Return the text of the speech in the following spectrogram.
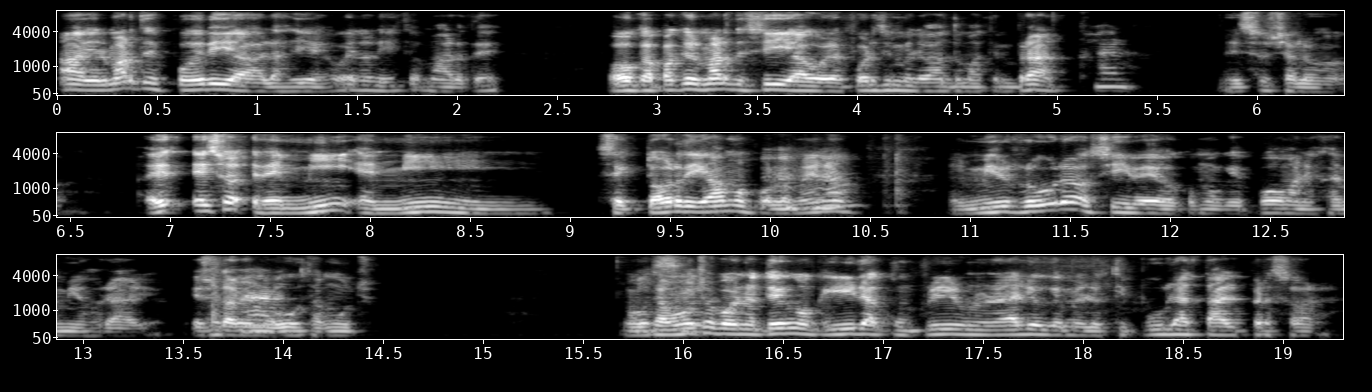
Ah, y el martes podría a las 10. Bueno, listo, martes. O capaz que el martes sí hago el esfuerzo y me levanto más temprano. Claro. Eso ya lo. Eso de mí, en mi sector, digamos, por lo menos, en mi rubro, sí veo como que puedo manejar mis horarios. Eso también me gusta mucho. Me Y gusta sí. mucho porque no tengo que ir a cumplir un horario que me lo estipula tal persona.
